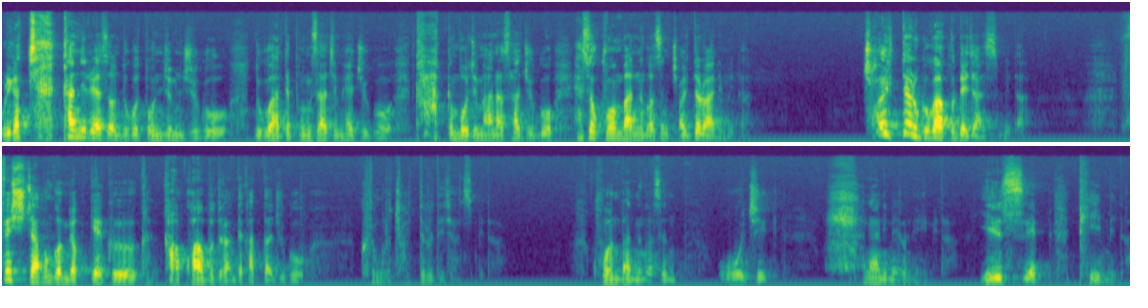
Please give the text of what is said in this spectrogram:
우리가 착한 일을 해서 누구 돈 좀 주고 누구한테 봉사 좀 해주고 가끔 뭐 좀 하나 사주고 해서 구원받는 것은 절대로 아닙니다. 절대로 그거 갖고 되지 않습니다. 피쉬 잡은 거 몇 개 그 과부들한테 갖다 주고 그런 거로 절대로 되지 않습니다. 구원받는 것은 오직 하나님의 은혜입니다. 예수의 피입니다.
